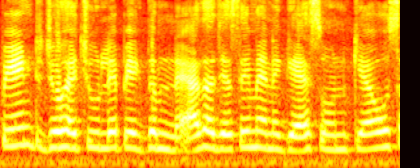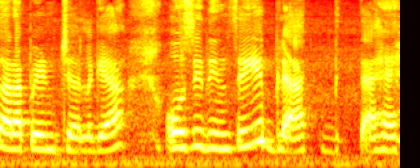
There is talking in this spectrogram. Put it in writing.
पेंट जो है चूल्हे पे एकदम नया था, जैसे ही मैंने गैस ऑन किया, वो सारा पेंट जल गया, उसी दिन से ये ब्लैक दिखता है।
